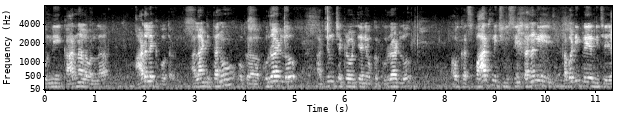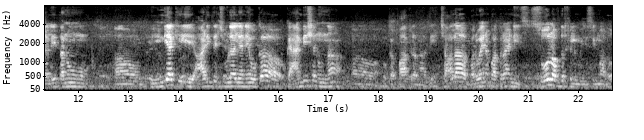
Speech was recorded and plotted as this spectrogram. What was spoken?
కొన్ని కారణాల వల్ల ఆడలేకపోతాడు. అలాంటి తను ఒక కుర్రాడ్లో అర్జున్ చక్రవర్తి అనే ఒక కుర్రాడ్లో ఒక స్పార్క్ని చూసి తనని కబడ్డీ ప్లేయర్ని చేయాలి తను ఇండియాకి ఆడితే చూడాలి అనే ఒక ఒక అంబిషన్ ఉన్న ఒక పాత్ర నాది. చాలా బరువైన పాత్ర. అండ్ ఈ సోల్ ఆఫ్ ద ఫిల్మ్ ఈ సినిమాలో.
